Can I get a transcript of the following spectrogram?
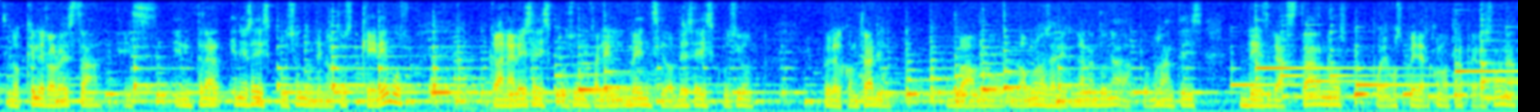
sino que el error está es entrar en esa discusión donde nosotros queremos ganar esa discusión, salir vencedor de esa discusión, pero al contrario, no vamos, no vamos a salir ganando nada, podemos antes desgastarnos, podemos pelear con otra persona,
